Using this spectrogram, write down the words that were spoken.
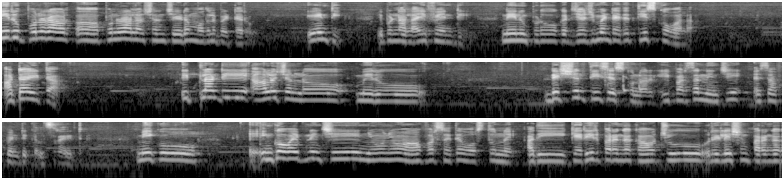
మీరు పునరా పునరాలోచన చేయడం మొదలుపెట్టారు. ఏంటి? ఇప్పుడు నా లైఫ్ ఏంటి? నేను ఇప్పుడు ఒక జడ్జిమెంట్ అయితే తీసుకోవాలా? అటా ఇటా? ఇట్లాంటి ఆలోచనలో మీరు డెసిషన్ తీసేసుకున్నారు ఈ పర్సన్ నుంచి ఎస్ ఆఫ్ పెంటికల్స్ రైట్ మీకు ఇంకో వైపు నుంచి న్యూ న్యూ ఆఫర్స్ అయితే వస్తున్నాయి. అది కెరీర్ పరంగా కావచ్చు రిలేషన్ పరంగా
